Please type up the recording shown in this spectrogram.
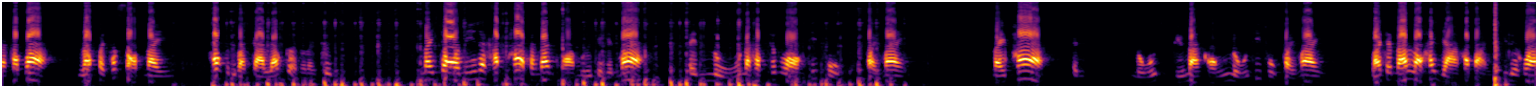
นะครับว่าเราไปทดสอบในห้องปฏิบัติการแล้วเกิดอะไรขึ้น ในจอนี้นะครับภาพทางด้านขวามือจะเห็นว่าเป็นหนูนะครับทดลองที่ถูกไฟไหม้ในภาพเป็นหนูผิวหนังของหนูที่ถูกไฟไหม้ หลังจากนั้นเราให้ยาเข้าไปที่เรียกว่า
